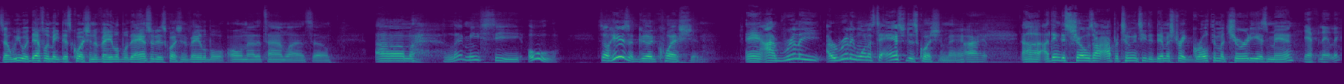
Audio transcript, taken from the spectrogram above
So we will definitely make this question available. The answer to this question available on uh, the timeline. So, um, let me see. Oh, so here's a good question, and I really, I really want us to answer this question, man. All right. Uh, I think this shows our opportunity to demonstrate growth and maturity as men Definitely.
